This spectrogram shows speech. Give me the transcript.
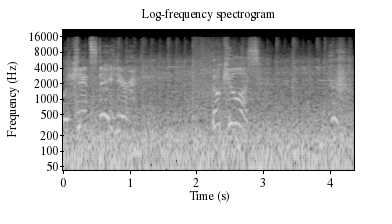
We can't stay here. They'll kill us.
